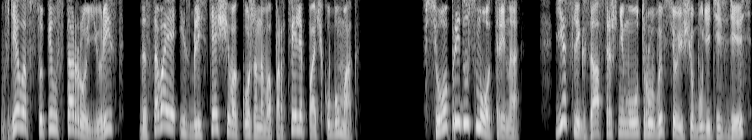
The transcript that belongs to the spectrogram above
В дело вступил второй юрист, доставая из блестящего кожаного портфеля пачку бумаг. «Все предусмотрено. Если к завтрашнему утру вы все еще будете здесь,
